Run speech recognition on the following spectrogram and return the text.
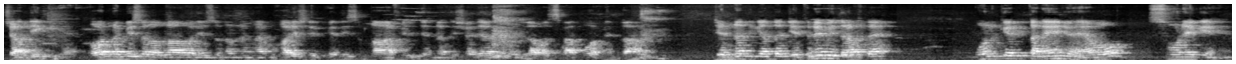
چاندی کی ہے۔ اور نبی صلی اللہ علیہ وسلم نے میں بخاری شریف کے حدیث، ما فی الجنت شجر اللہ وساق و من جنت کے اندر جتنے بھی درخت ہیں، ان کے تنے جو ہیں وہ سونے کے ہیں۔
